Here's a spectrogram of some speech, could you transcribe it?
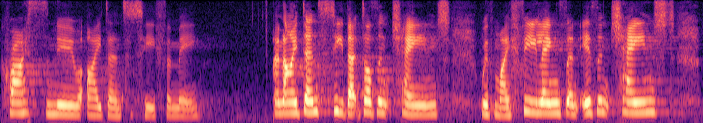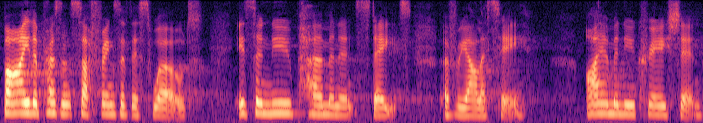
Christ's new identity for me. An identity that doesn't change with my feelings and isn't changed by the present sufferings of this world. It's a new permanent state of reality. I am a new creation.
